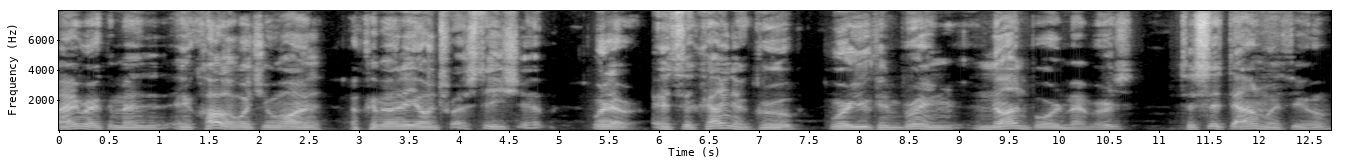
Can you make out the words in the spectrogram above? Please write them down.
I recommend, and call it what you want, a committee on trusteeship, whatever. It's the kind of group where you can bring non-board members to sit down with you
